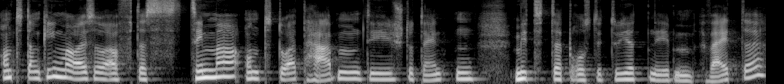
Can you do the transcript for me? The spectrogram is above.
Und dann ging man also auf das Zimmer und dort haben die Studenten mit der Prostituierten eben weiter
